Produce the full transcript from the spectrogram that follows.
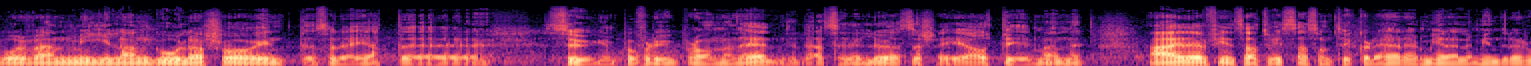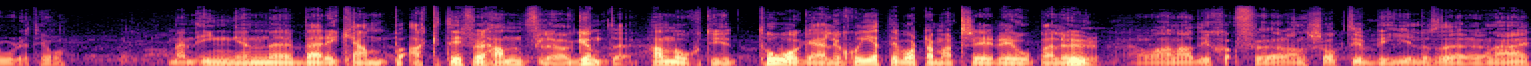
vår vän Milan Gulasch var inte sådär jättesugen på flygplan men det, alltså det löser sig ju alltid. Men nej, det finns alltid vissa som tycker det här är mer eller mindre roligt, ja. Men ingen eh, Bergkamp-aktig, för han flög ju inte. Han åkte ju tåg eller sket i bortamatcher i Europa, eller hur? Ja, han hade ju chaufför, han åkte ju bil och sådär. Nej,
